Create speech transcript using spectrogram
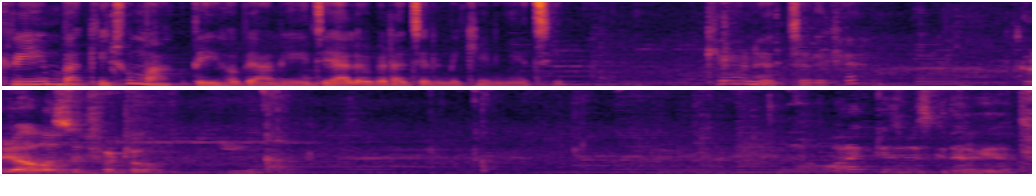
ক্রিম বা কিছু মাখতেই হবে। আমি এই যে অ্যালোভেরা জেল মেখে নিয়েছি। কেমন হচ্ছে দেখে? এটা অবশ্য ছোট। অনেক কিসমিস কিধার গেছে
